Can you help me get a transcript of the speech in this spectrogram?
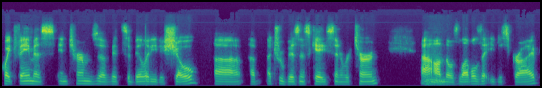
quite famous in terms of its ability to show uh, a, a, true business case and a return uh, mm-hmm. on those levels that you described.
